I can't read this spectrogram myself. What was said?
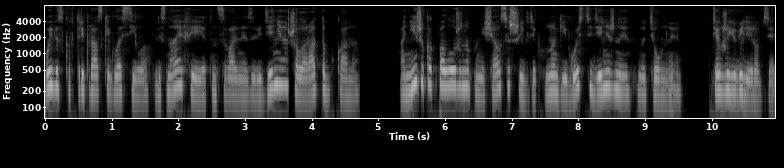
Вывеска в три краски гласила «Лесная фея. Танцевальное заведение Шаларата Букана». А ниже, как положено, помещался шильдик. Многие гости денежные, но темные. Тех же ювелиров взять.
